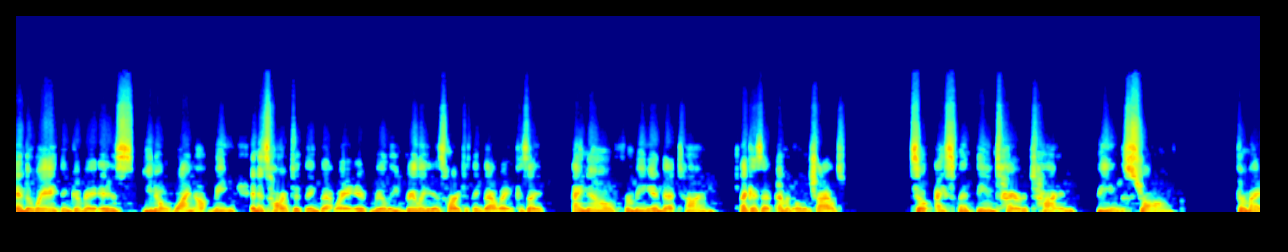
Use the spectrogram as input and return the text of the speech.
And the way I think of it is, you know, why not me? And it's hard to think that way. It really, really is hard to think that way because I I know for me in that time, like I said, I'm an only child. So I spent the entire time being strong for my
